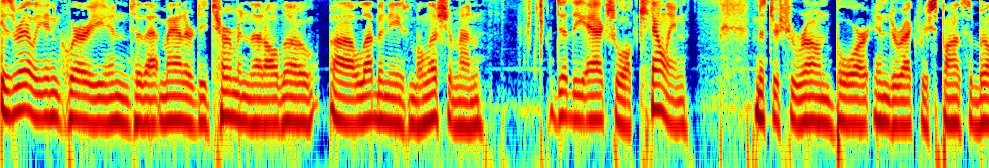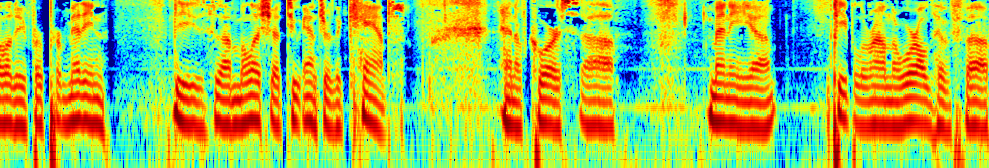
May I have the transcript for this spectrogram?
Israeli inquiry into that matter determined that although uh, Lebanese militiamen did the actual killing, Mr. Sharon bore indirect responsibility for permitting these uh, militia to enter the camps. And of course, uh, many uh, people around the world have uh,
